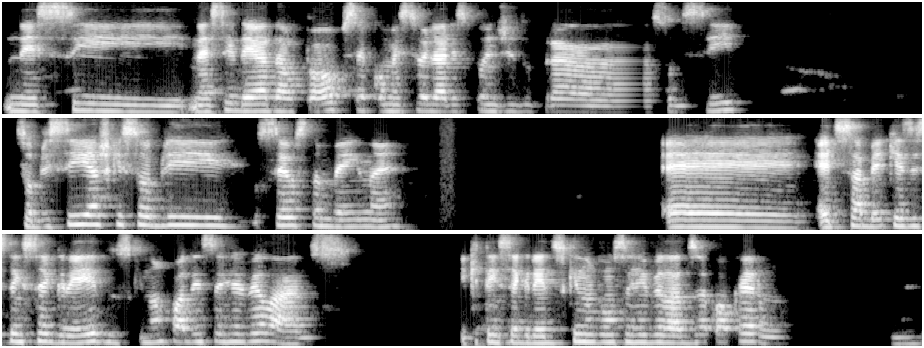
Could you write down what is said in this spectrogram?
nesse, nessa ideia da autópsia, como esse olhar expandido para sobre si, sobre si, acho que sobre os seus também, né? É, é de saber que existem segredos que não podem ser revelados e que tem segredos que não vão ser revelados a qualquer um. Né?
